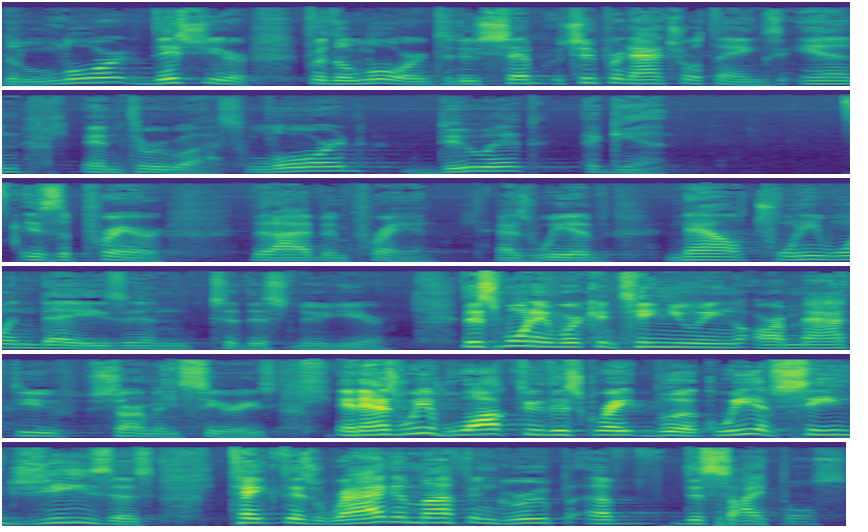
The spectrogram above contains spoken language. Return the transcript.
the Lord this year for the Lord to do supernatural things in and through us. Lord, do it again. Is the prayer that I've been praying as we have now 21 days into this new year. This morning, we're continuing our Matthew sermon series. And as we have walked through this great book, we have seen Jesus take this ragamuffin group of disciples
